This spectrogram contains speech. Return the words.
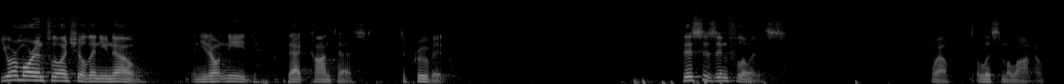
you are more influential than you know, and you don't need that contest to prove it. This is influence. Well, Alyssa Milano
